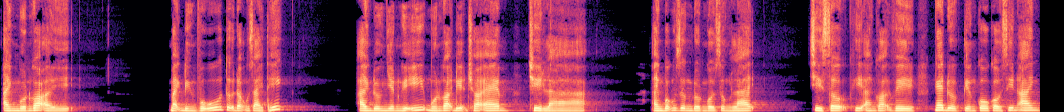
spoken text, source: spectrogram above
Anh muốn gọi... Mạnh Đình Vũ tự động giải thích. Anh đương nhiên nghĩ muốn gọi điện cho em, chỉ là... Anh bỗng dừng đột ngột dừng lại. Chỉ sợ khi anh gọi về, nghe được tiếng cô cầu xin anh,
